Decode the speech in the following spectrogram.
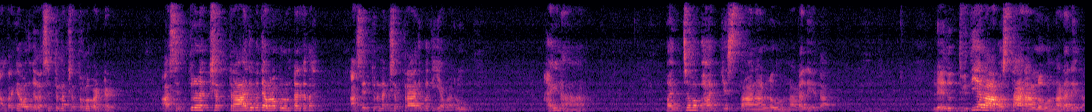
అందరికీ అవ్వదు కదా. శత్రు నక్షత్రంలో పడ్డాడు. ఆ శత్రు నక్షత్రాధిపతి ఎవరొకరు ఉంటారు కదా? ఆ శత్రు నక్షత్రాధిపతి ఎవరు? ఆయన పంచమ భాగ్య స్థానాల్లో ఉన్నాడా లేదా? లేదు ద్వితీయ లాభ స్థానాల్లో ఉన్నాడా లేదా?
